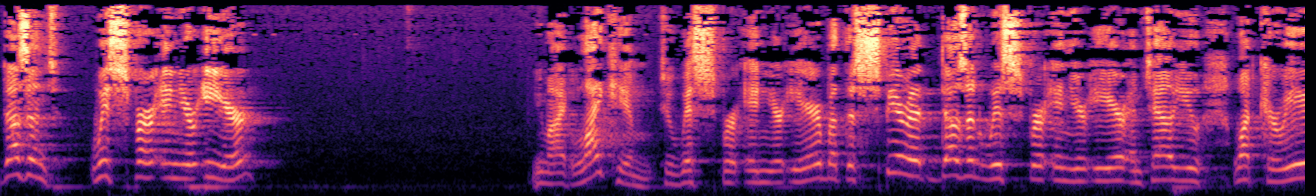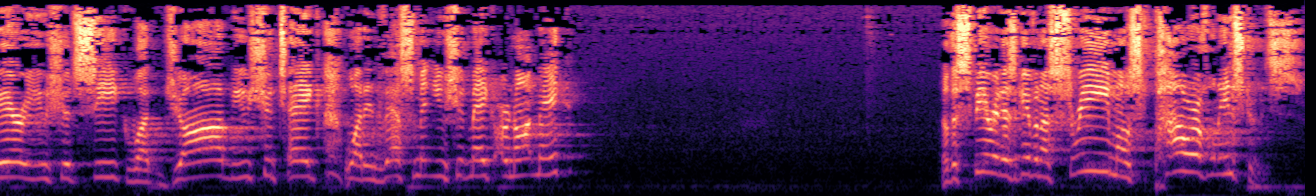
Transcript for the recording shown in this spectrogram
doesn't whisper in your ear. You might like him to whisper in your ear, but the Spirit doesn't whisper in your ear and tell you what career you should seek, what job you should take, what investment you should make or not make. Now the Spirit has given us three most powerful instruments.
